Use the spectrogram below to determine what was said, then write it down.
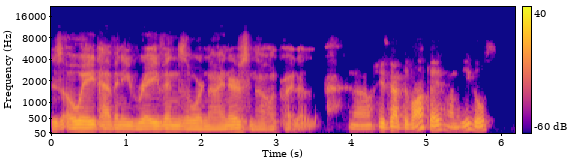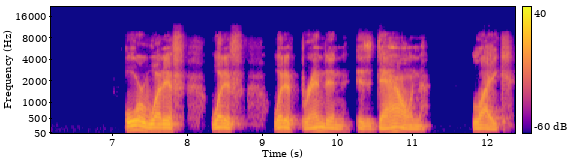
Does 08 have any Ravens or Niners? No, it probably doesn't. No, he's got DeVonta on the Eagles. Or what if what if what if Brendan is down like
